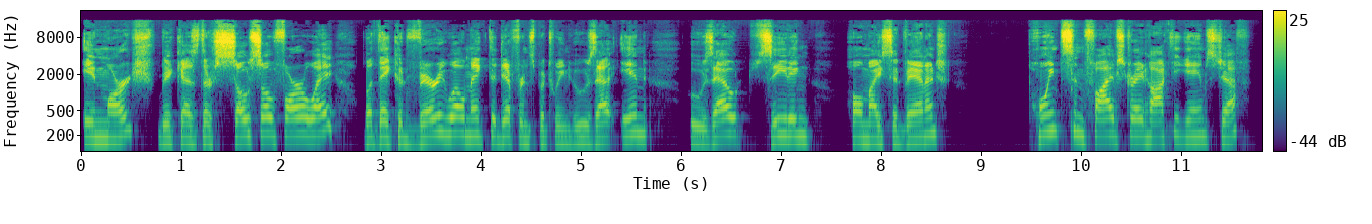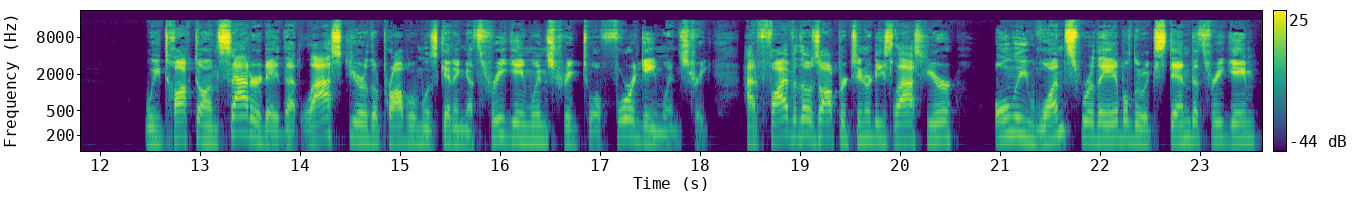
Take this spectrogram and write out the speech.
in March because they're so, so far away, but they could very well make the difference between who's out in, who's out, seeding, home ice advantage. Points in five straight hockey games, Jeff We talked on Saturday that last year the problem was getting a three game win streak to a four game win streak. Had five of those opportunities last year. Only once were they able to extend a three game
